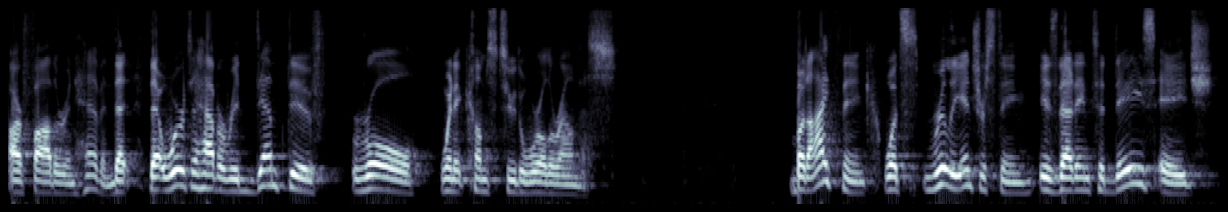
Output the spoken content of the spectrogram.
our Father in heaven. That, that we're to have a redemptive role when it comes to the world around us. But I think what's really interesting is that in today's age,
